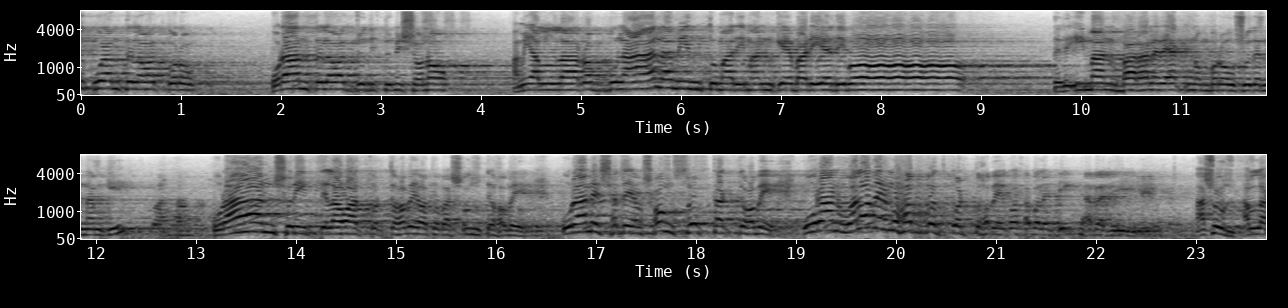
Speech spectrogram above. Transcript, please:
যদি কোরআন তেলাওয়াত করো, কোরআন তেলাওয়াত যদি তুমি শোনো, আমি আল্লাহ রব্বুল আলামিন তোমার ইমানকে বাড়িয়ে দিব। তাহলে ইমান বাড়ানোর এক নম্বর ওষুধের নাম কি? কোরআন শরীফ তেলাওয়াত করতে হবে অথবা শুনতে হবে। কোরআনের সাথে সংস্রব থাকতে হবে। কোরআন ওয়ালাদের মোহাব্বত করতে হবে। কথা বলে ঠিক না আসুন, আল্লাহ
